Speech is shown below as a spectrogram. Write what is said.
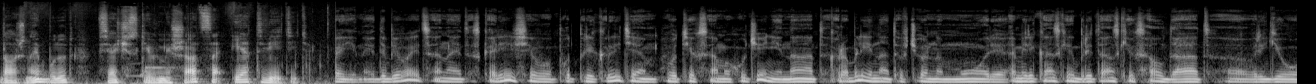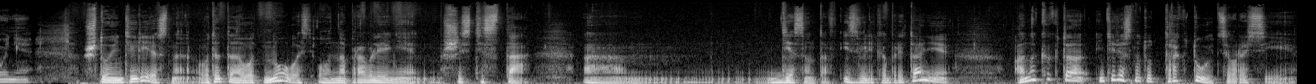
должны будут всячески вмешаться и ответить. Украины. И добивается она это, скорее всего, под прикрытием вот тех самых учений НАТО, кораблей НАТО в Черном море, американских, британских солдат э, в регионе. Что интересно, вот эта вот новость о направлении 600 э, десантов из Великобритании, она как-то интересно тут трактуется в России.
